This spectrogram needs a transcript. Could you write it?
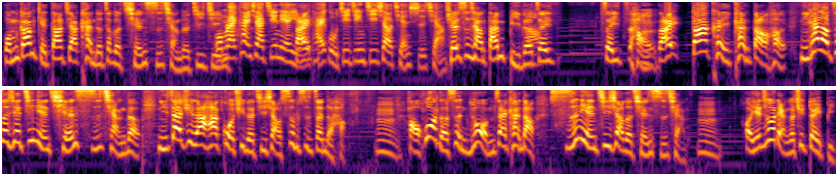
我们刚刚给大家看的这个前十强的基金，我们来看一下今年以来台股基金绩效前十强，前十强单笔的这一。”这一好来，大家可以看到哈，你看到这些今年前十强的，你再去拉他过去的绩效，是不是真的好？嗯，好，或者是如果我们再看到十年绩效的前十强，嗯，哦，也就是说两个去对比，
